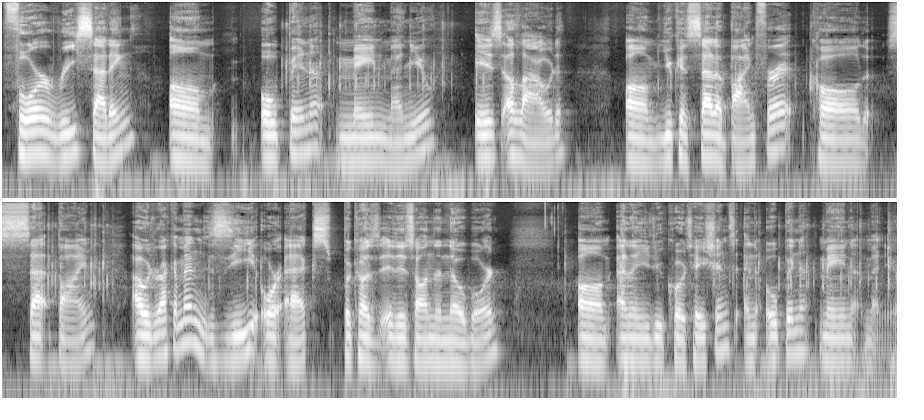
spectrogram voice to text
For resetting, um, open main menu is allowed um, you can set a bind for it called set bind. I would recommend Z or X because it is on the NohBoard. Um, and then you do quotations and open main menu.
